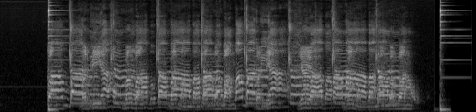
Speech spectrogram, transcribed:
Barbie, Bamba, Bamba, Bamba, Barbie, Bamba, Bamba, Bamba, Bamba, Bamba,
